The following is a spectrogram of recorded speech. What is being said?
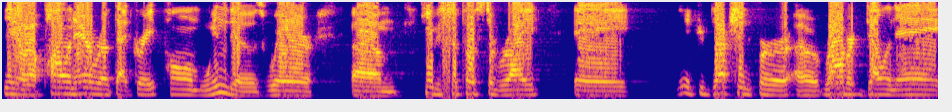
you know Apollinaire wrote that great poem Windows, where um, he was supposed to write a introduction for a Robert Delaunay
